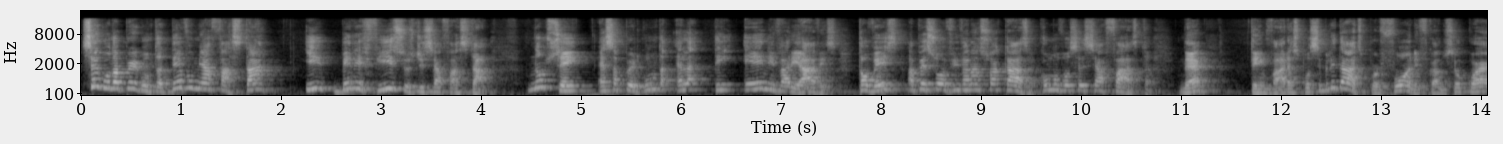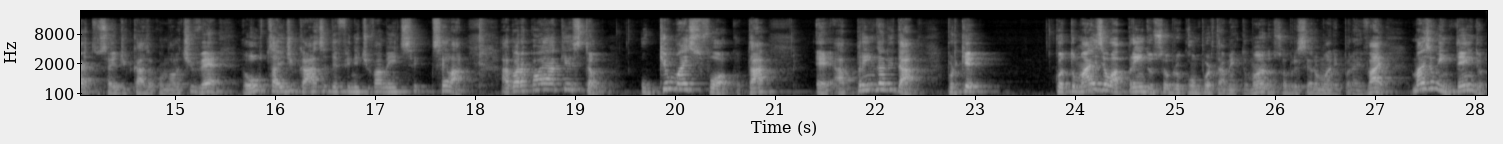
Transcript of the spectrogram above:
Segunda pergunta: devo me afastar? E benefícios de se afastar? Não sei. Essa pergunta ela tem N variáveis. Talvez a pessoa viva na sua casa. Como você se afasta, né? Tem várias possibilidades, por fone, ficar no seu quarto, sair de casa quando ela tiver, ou sair de casa definitivamente, sei lá. Agora, qual é a questão? O que eu mais foco, tá? É aprenda a lidar. Porque Quanto mais eu aprendo sobre o comportamento humano, sobre o ser humano e por aí vai, mais eu entendo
